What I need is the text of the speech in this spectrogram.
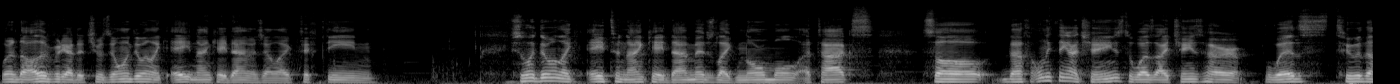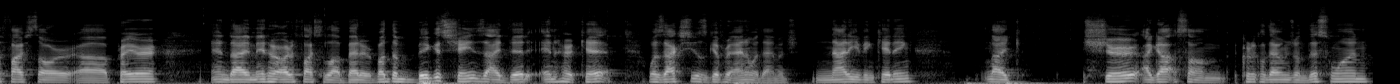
when in the other video I did, she was only doing like 8, 9k damage and like 15... She's only doing like 8 to 9k damage like normal attacks. So the only thing I changed was I changed her widths to the 5 star uh, prayer and I made her artifacts a lot better. But the biggest change that I did in her kit was actually just give her Anemo damage. Not even kidding. Like, sure, I got some critical damage on this one.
